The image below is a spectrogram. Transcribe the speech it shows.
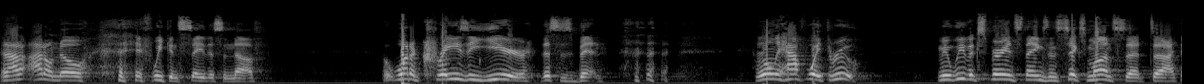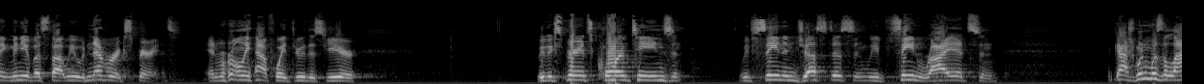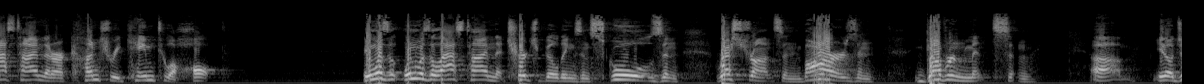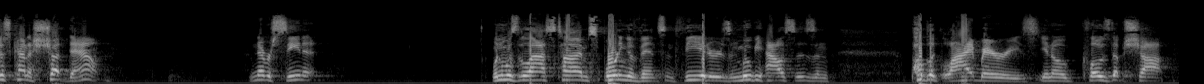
And I, I don't know if we can say this enough, but what a crazy year this has been. We're only halfway through. I mean, we've experienced things in six months that uh, I think many of us thought we would never experience. And we're only halfway through this year. We've experienced quarantines and we've seen injustice and we've seen riots and gosh, when was the last time that our country came to a halt? I mean, when was the last time that church buildings and schools and restaurants and bars and governments and um, you know just kind of shut down? I've never seen it. When was the last time sporting events and theaters and movie houses and public libraries, you know, closed up shop?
